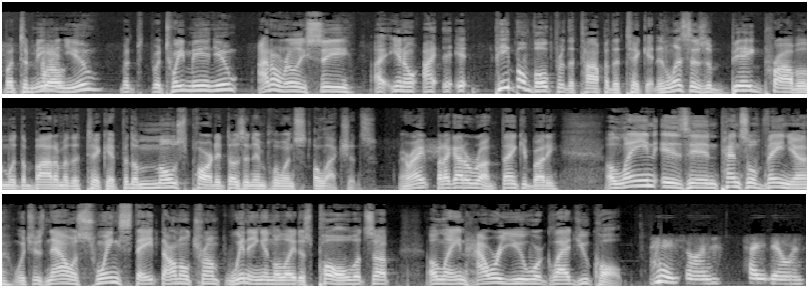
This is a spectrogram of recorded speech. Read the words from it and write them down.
But to me and you, but between me and you, I don't really see. I, you know, I it, people vote for the top of the ticket unless there's a big problem with the bottom of the ticket. For the most part, it doesn't influence elections. All right, but I got to run. Thank you, buddy. Elaine is in Pennsylvania, which is now a swing state. Donald Trump winning in the latest poll. What's up, Elaine? How are you? We're glad you called. Hey, Sean. How you doing?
